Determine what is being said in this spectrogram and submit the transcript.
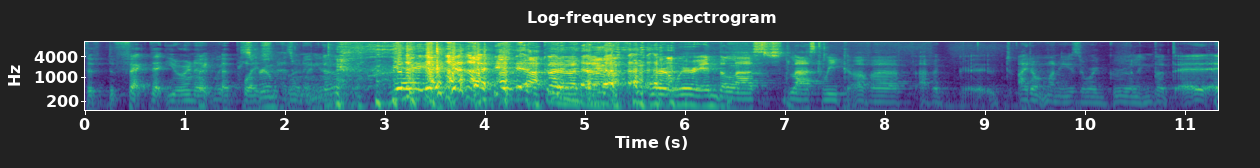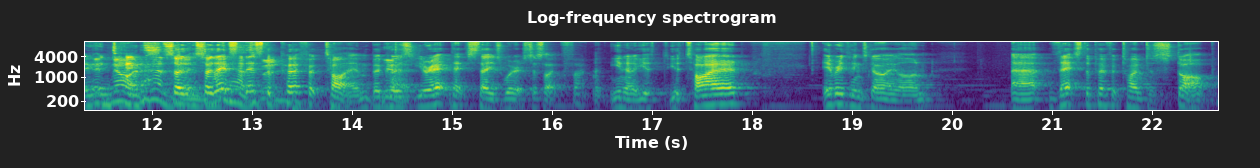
the, the fact that you're in a, Wait, wait, a this place room of has learning. windows. yeah, yeah, yeah. Sorry about that. we're, we're in the last last week of a of a. Uh, I don't want to use the word grueling, but uh, intense. no, it has So, been- so it that's has that's the perfect time because Yeah. you're at that stage where it's just like fuck, you know, you're, you're tired, everything's going on. Uh, that's the perfect time to stop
